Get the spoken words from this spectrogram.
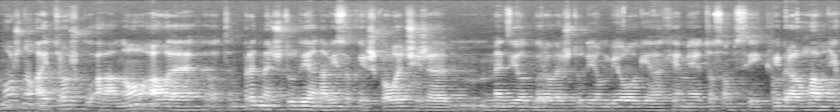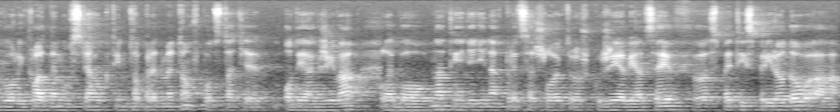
Možno aj trošku áno, ale ten predmet štúdia na vysokej škole, čiže medziodborové štúdium biológia a chémie, to som si vybral hlavne kvôli kladnému vzťahu k týmto predmetom, v podstate odjak živa, lebo na tých dedinách predsa človek trošku žije viacej v spätý s prírodou a,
